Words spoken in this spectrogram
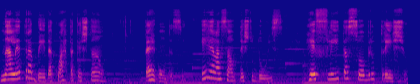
Na letra B da quarta questão, pergunta-se: em relação ao texto 2, reflita sobre o trecho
